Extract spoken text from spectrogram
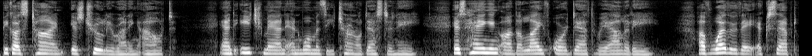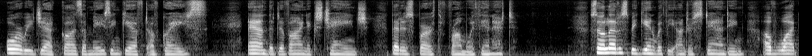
because time is truly running out, and each man and woman's eternal destiny is hanging on the life or death reality of whether they accept or reject God's amazing gift of grace and the divine exchange that is birthed from within it. So let us begin with the understanding of what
